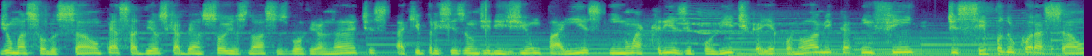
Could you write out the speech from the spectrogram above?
de uma solução, peça a Deus que abençoe os nossos governantes, a que precisam dirigir um país em uma crise política e econômica, enfim, dissipa do coração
